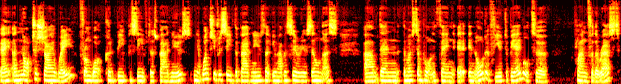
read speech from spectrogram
okay and not to shy away from what could be perceived as bad news. You know, once you've received the bad news that you have a serious illness um, then the most important thing in order for you to be able to plan for the rest,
